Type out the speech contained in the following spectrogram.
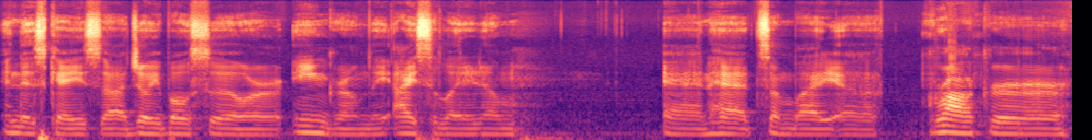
In this case, uh, Joey Bosa or Ingram, they isolated them and had somebody, uh, Gronk or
